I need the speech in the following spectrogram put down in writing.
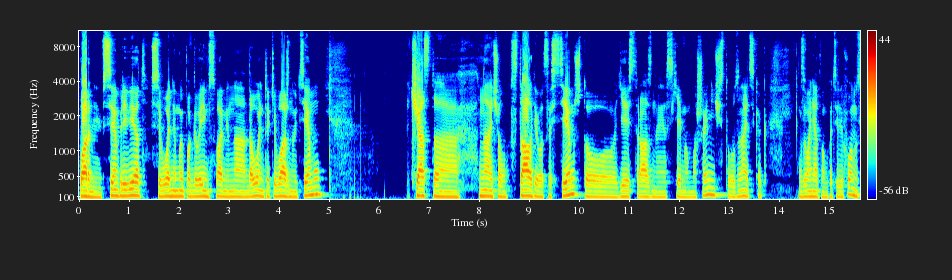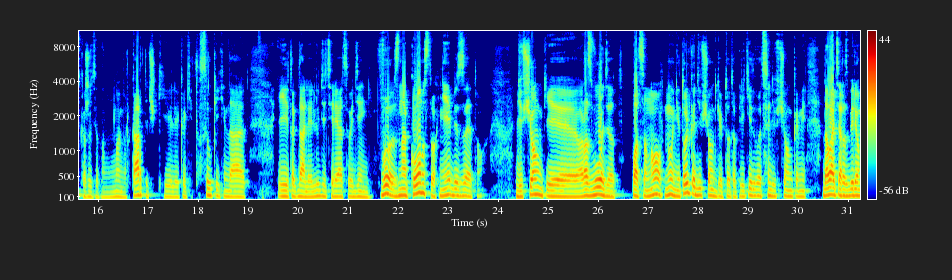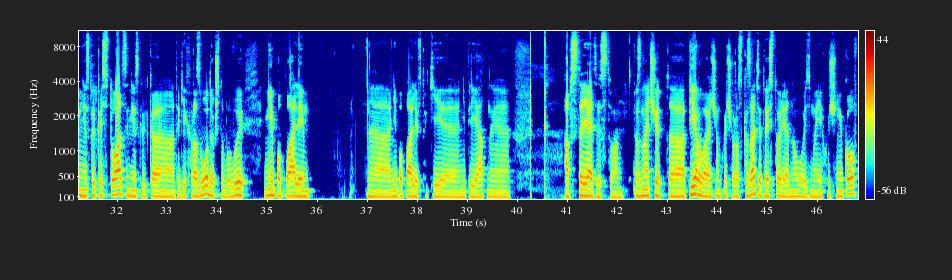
Парни, всем привет! Сегодня мы поговорим с вами на довольно-таки важную тему. Часто начал сталкиваться с тем, что есть разные схемы мошенничества. Вот знаете, как звонят вам по телефону, скажите там номер карточки или какие-то ссылки кидают и так далее. Люди теряют свои деньги. В знакомствах не без этого. Девчонки разводят пацанов, ну не только девчонки, кто-то прикидывается девчонками. Давайте разберем несколько ситуаций, несколько таких разводок, чтобы вы не попали, э, не попали в такие неприятные обстоятельства. Значит, э, первое, о чем хочу рассказать, это история одного из моих учеников.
